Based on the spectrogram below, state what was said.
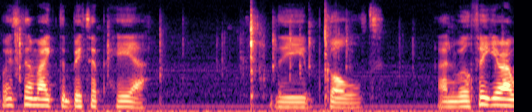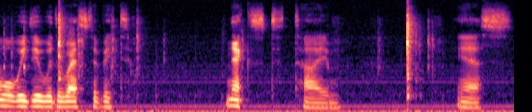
We're just going to make the bit up here. The gold. And we'll figure out what we do with the rest of it next time. Yes.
